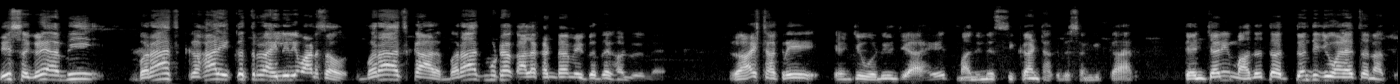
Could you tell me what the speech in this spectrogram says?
हे सगळे आम्ही बराच काळ एकत्र राहिलेली माणसं आहोत. बराच काळ बराच मोठा कालखंड आम्ही एकत्र घालवलेला आहे. राज ठाकरे यांचे वडील जे आहेत माननीय श्रीकांत ठाकरे संगीतकार त्यांच्यानी माझं तर अत्यंत जिव्हाळ्याचं नातं.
